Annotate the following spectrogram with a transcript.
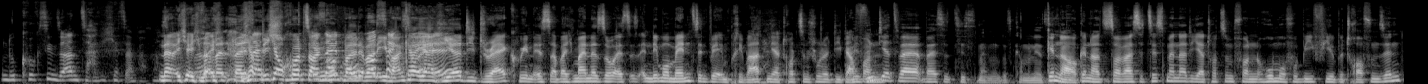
und du guckst ihn so an, sage ich jetzt einfach mal. Na, so, ich, ich, ich, ich, ich habe dich auch kurz angeguckt, weil, weil Ivanka ja hier die Drag Queen ist, aber ich meine so, es ist, in dem Moment sind wir im Privaten ja trotzdem Schule, die Wir davon... sind ja zwei weiße Cis-Männer, das kann man jetzt Genau, genau. Zwei weiße Cis-Männer, die ja trotzdem von Homophobie viel betroffen sind.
